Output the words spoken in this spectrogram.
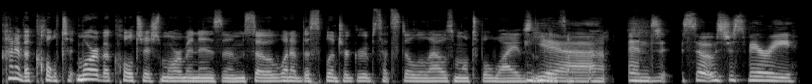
kind of a cult, more of a cultish Mormonism. So one of the splinter groups that still allows multiple wives and things like that. And so it was just very,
